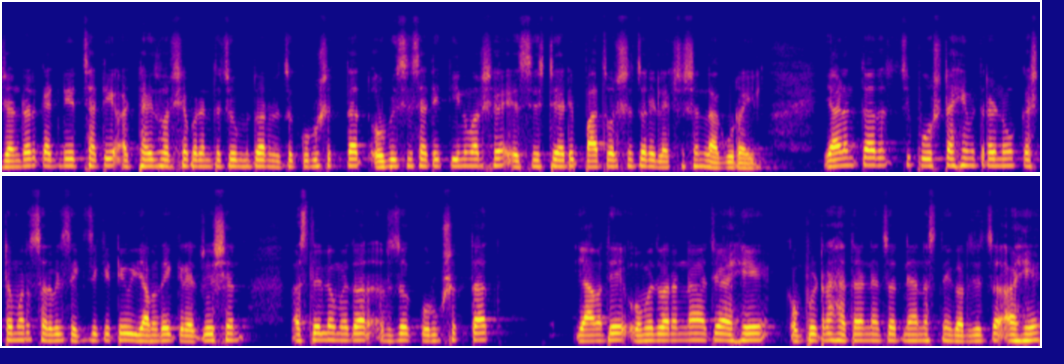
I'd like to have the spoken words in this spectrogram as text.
जनरल कॅन्डिडेटसाठी अठ्ठावीस वर्षापर्यंतचे उमेदवार अर्ज करू शकतात. ओ बी सीसाठी तीन वर्ष एस सी एस टीसाठी पाच वर्षाचं रिलॅक्सेशन लागू राहील. यानंतरची पोस्ट आहे मित्रांनो कस्टमर सर्व्हिस एक्झिक्युटिव्ह यामध्ये ग्रॅज्युएशन असलेले उमेदवार अर्ज करू शकतात. यामध्ये उमेदवारांना जे आहे कम्प्युटर हाताळण्याचं ज्ञान असणे गरजेचं आहे.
